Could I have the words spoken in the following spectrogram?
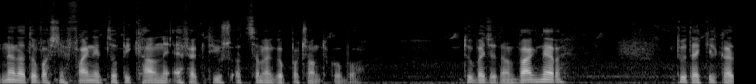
nada to właśnie fajny tropikalny efekt już od samego początku, bo tu będzie tam Wagner, tutaj kilka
